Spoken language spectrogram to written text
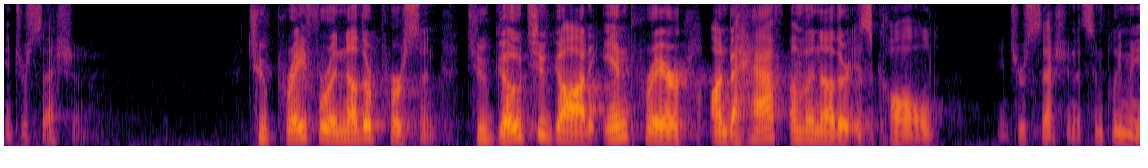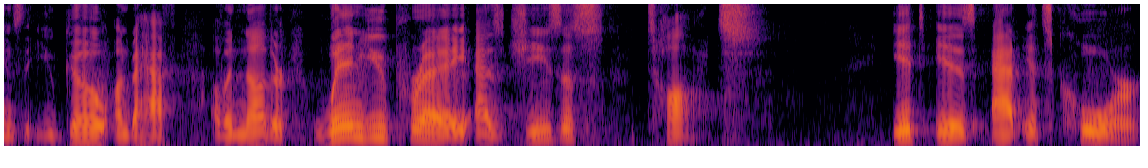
intercession. To pray for another person, to go to God in prayer on behalf of another, is called intercession. It simply means that you go on behalf of another. When you pray as Jesus taught, it is at its core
